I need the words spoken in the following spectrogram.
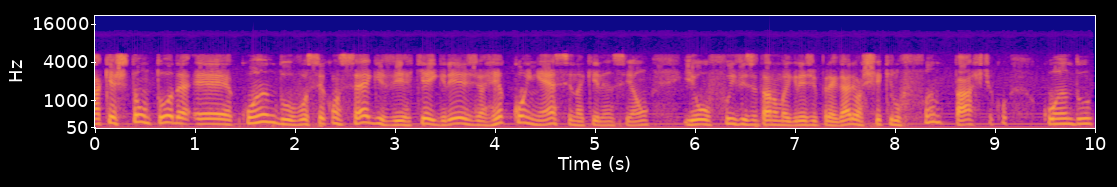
a questão toda é quando você consegue ver que a igreja reconhece naquele ancião, e eu fui visitar uma igreja e pregar, eu achei aquilo fantástico quando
